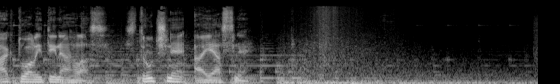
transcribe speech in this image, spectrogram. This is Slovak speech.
Aktuality na hlas. Stručne a jasne.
